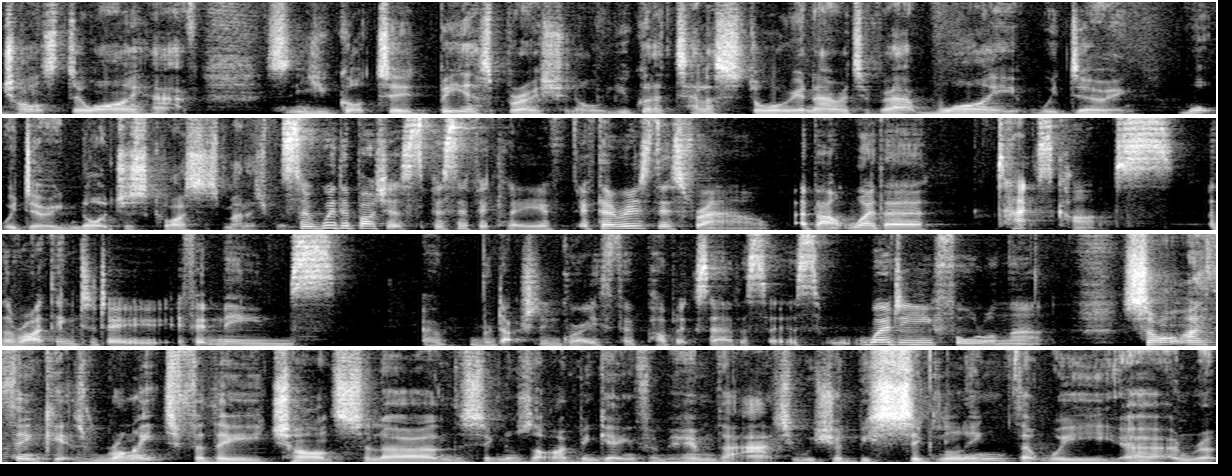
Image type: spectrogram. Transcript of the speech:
chance do I have? So you've got to be aspirational. You've got to tell a story, a narrative about why we're doing what we're doing, not just crisis management. So, with the budget specifically, if, if there is this row about whether tax cuts are the right thing to do, if it means a reduction in growth for public services. Where do you fall on that? So I think it's right for the Chancellor and the signals that I've been getting from him that actually we should be signalling that we uh,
